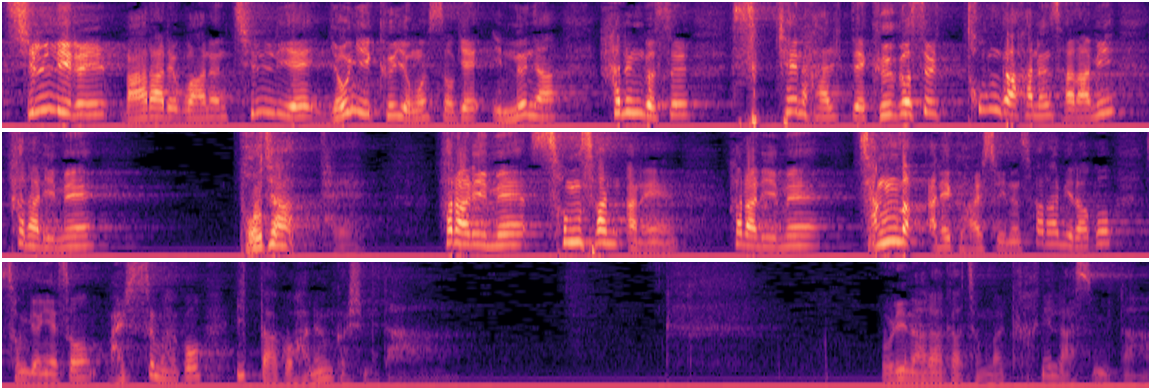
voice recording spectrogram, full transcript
진리를 말하려고 하는 진리의 영이 그 영혼 속에 있느냐 하는 것을 스캔할 때 그것을 통과하는 사람이 하나님의 보좌 앞에 하나님의 성산 안에 하나님의 장막 안에 거할 수 있는 사람이라고 성경에서 말씀하고 있다고 하는 것입니다. 우리나라가 정말 큰일 났습니다.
